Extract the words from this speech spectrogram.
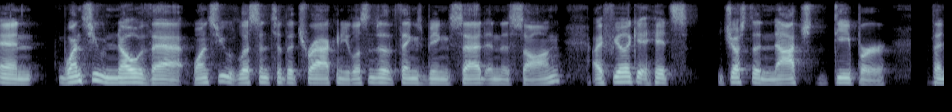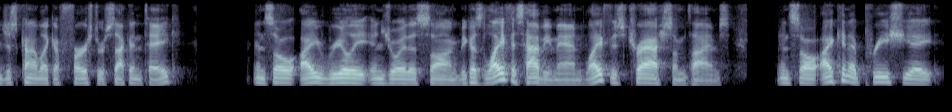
And once you know that, once you listen to the track and you listen to the things being said in this song, I feel like it hits just a notch deeper than just kind of like a first or second take. And so I really enjoy this song because life is heavy, man. Life is trash sometimes. And so I can appreciate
